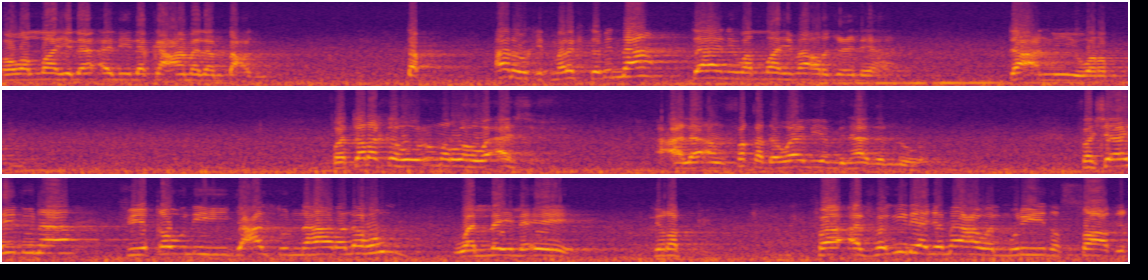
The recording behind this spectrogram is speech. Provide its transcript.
فوالله لا ألي لك عملا بعد. طب أنا وقت ملكت منها تاني والله ما أرجع إليها. دعني وربي فتركه عمر وهو آسف على أن فقد واليا من هذا النوع. فشاهدنا في قوله جعلت النهار لهم والليل إيه؟ لربي. فالفقير يا جماعة والمريد الصادق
